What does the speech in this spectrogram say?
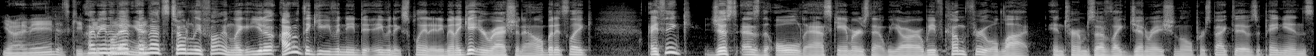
You know what I mean? It's keeping I me mean, and, that, it. and that's totally fine. Like, you know, I don't think you even need to even explain it. I mean, I get your rationale, but it's like, I think just as the old ass gamers that we are, we've come through a lot in terms of like generational perspectives, opinions,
